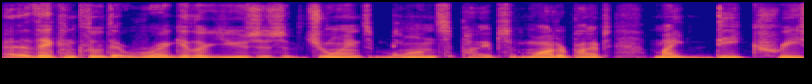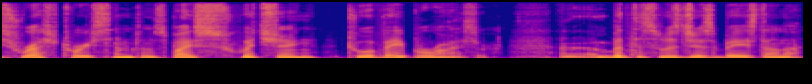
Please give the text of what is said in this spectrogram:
Uh, they conclude that regular users of joints, blunts, pipes, and water pipes might decrease respiratory symptoms by switching to a vaporizer. Uh, but this was just based on a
